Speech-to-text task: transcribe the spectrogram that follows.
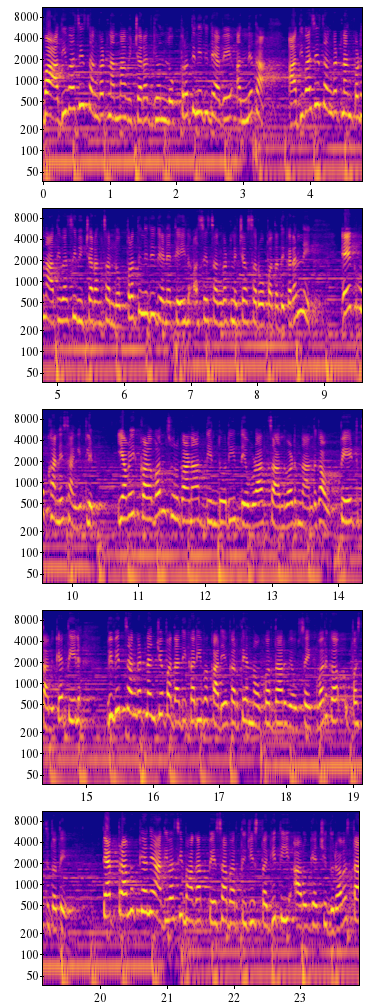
व आदिवासी संघटनांना विचारात घेऊन लोकप्रतिनिधी द्यावे अन्यथा आदिवासी संघटनांकडून आदिवासी विचारांचा लोकप्रतिनिधी देण्यात येईल असे संघटनेच्या सर्व पदाधिकाऱ्यांनी एकमुखाने सांगितले. यावेळी कळवण सुरगाणा दिंडोरी देवळा चांदवड नांदगाव पेठ तालुक्यातील विविध संघटनांचे पदाधिकारी व कार्यकर्ते नोकरदार व्यावसायिक वर्ग उपस्थित होते. त्यात प्रामुख्याने आदिवासी भागात पेसा भरतीची स्थगिती आरोग्याची दुरावस्था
